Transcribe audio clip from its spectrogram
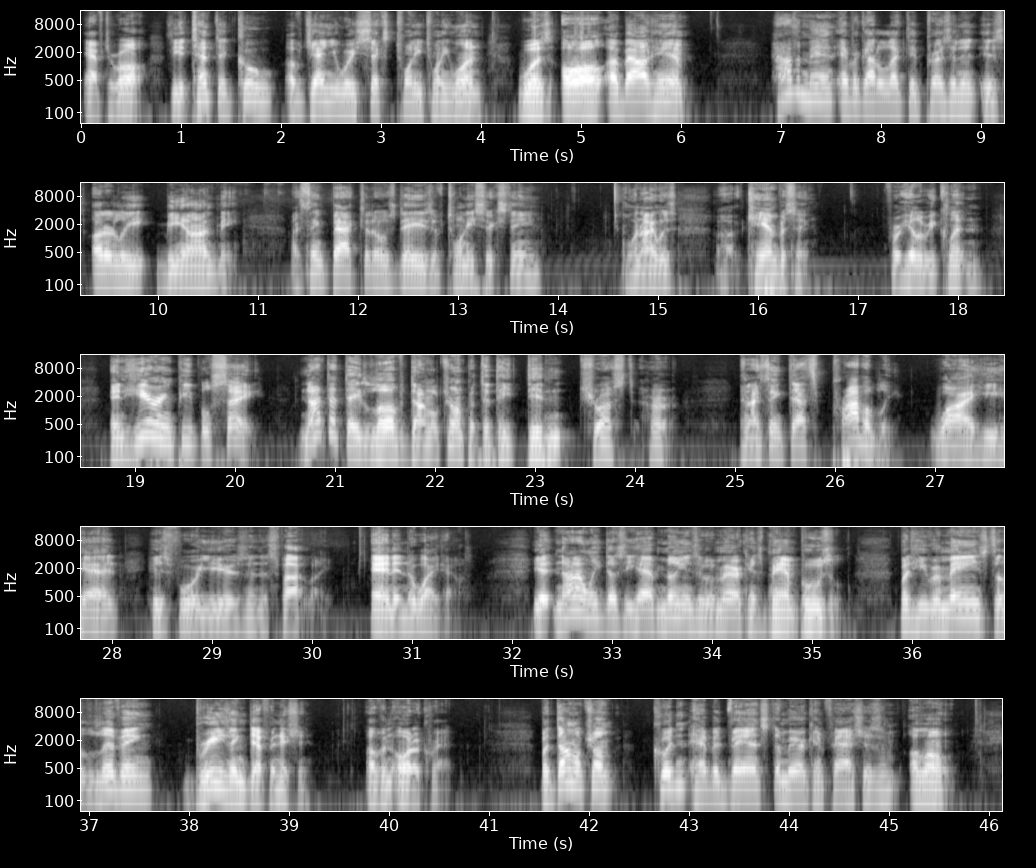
After all, the attempted coup of January 6, 2021 was all about him. How the man ever got elected president is utterly beyond me. I think back to those days of 2016 when I was uh, canvassing for Hillary Clinton and hearing people say, not that they loved Donald Trump, but that they didn't trust her. And I think that's probably why he had his four years in the spotlight and in the White House. Yet, not only does he have millions of Americans bamboozled, but he remains the living, breathing definition of an autocrat. But Donald Trump couldn't have advanced American fascism alone.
